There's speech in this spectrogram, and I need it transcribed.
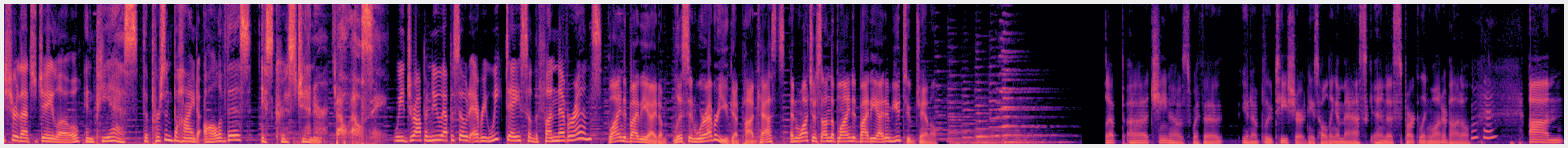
sure that's J Lo. And P.S. The person behind all of this is Kris Jenner LLC. We drop a new episode every weekday, so the fun never ends. Blinded by the item. Listen wherever you get podcasts, and watch us on the Blinded by the Item YouTube channel. up uh, chinos with a you know blue T-shirt, and he's holding a mask and a sparkling water bottle. Okay. Um.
